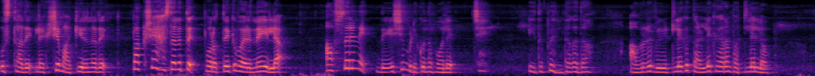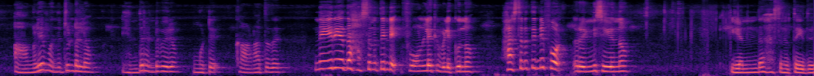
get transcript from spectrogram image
ഉസ്താദ് ലക്ഷ്യമാക്കിയിരുന്നത്. പക്ഷേ ഹസനത്ത് പുറത്തേക്ക് വരുന്നേയില്ല. അഫ്സറിനെ ദേഷ്യം പിടിക്കുന്ന പോലെ ചേ ഇതിപ്പോൾ എന്താ കഥ? അവരുടെ വീട്ടിലേക്ക് തള്ളി കയറാൻ പറ്റില്ലല്ലോ. ആങ്ങളെയും വന്നിട്ടുണ്ടല്ലോ. എന്ത് രണ്ടുപേരും ഇങ്ങോട്ട് കാണാത്തത്? നേരെ അത് ഹസനത്തിന്റെ ഫോണിലേക്ക് വിളിക്കുന്നു. ഹസനത്തിന്റെ ഫോൺ റിങ് ചെയ്യുന്നു. എന്താ ഹസനത്തെ ഇത്?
